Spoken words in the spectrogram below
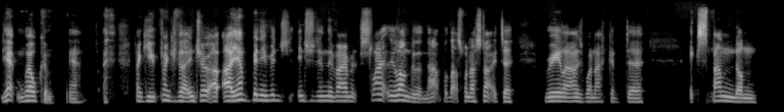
Yeah, welcome. Yeah, thank you, thank you for that intro. I, I have been in, interested in the environment slightly longer than that, but that's when I started to realise when I could uh, expand on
